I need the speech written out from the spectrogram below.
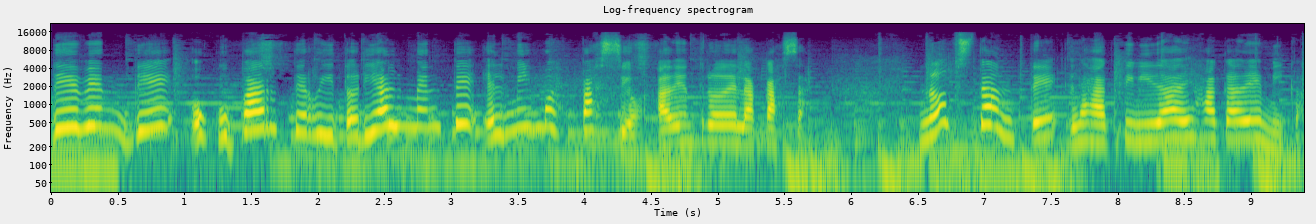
deben de ocupar territorialmente el mismo espacio adentro de la casa. No obstante, las actividades académicas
